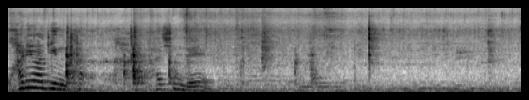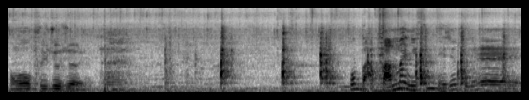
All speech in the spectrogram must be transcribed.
화려 하긴 하, 하신데. 오, 불 조절. 뭐 맛, 맛만 있으면 되죠, 그냥. 네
